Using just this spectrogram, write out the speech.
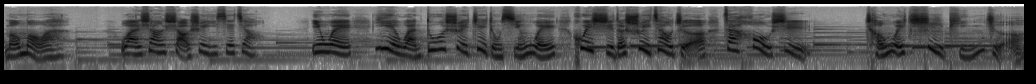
某某啊，晚上少睡一些觉，因为夜晚多睡这种行为会使得睡觉者在后世成为赤贫者。”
